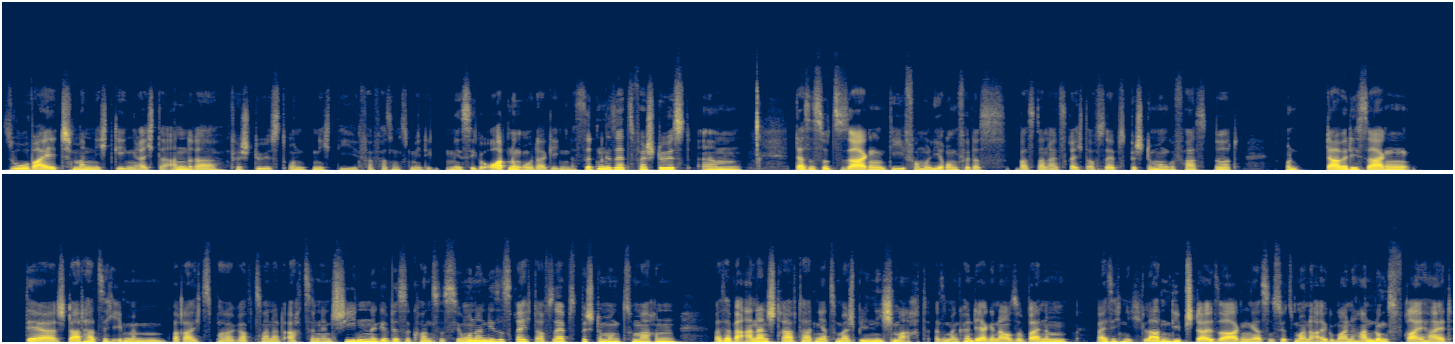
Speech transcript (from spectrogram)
soweit man nicht gegen Rechte anderer verstößt und nicht die verfassungsmäßige Ordnung oder gegen das Sittengesetz verstößt. Ähm, das ist sozusagen die Formulierung für das, was dann als Recht auf Selbstbestimmung gefasst wird. Und da würde ich sagen, der Staat hat sich eben im Bereich des Paragraph 218 entschieden, eine gewisse Konzession an dieses Recht auf Selbstbestimmung zu machen, was er bei anderen Straftaten ja zum Beispiel nicht macht. Also man könnte ja genauso bei einem, weiß ich nicht, Ladendiebstahl sagen, ja, es ist jetzt meine allgemeine Handlungsfreiheit,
